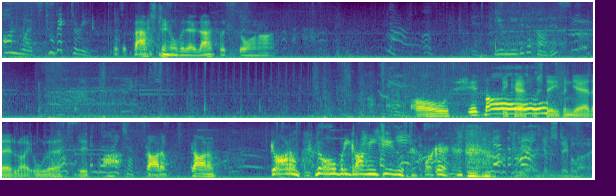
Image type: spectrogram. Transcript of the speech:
Onwards to victory. There's a bastion over there. That's what's going on. You needed a goddess? Oh shit, Be careful, Stephen. Yeah, they're like all there, dude. in the righteous. Got him. Got him. Got him. Nobody got me Jesus! Fucker. Get stabilized.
